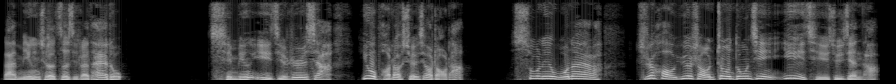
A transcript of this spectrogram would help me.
来明确自己的态度。秦兵一急之下又跑到学校找他，苏林无奈了，只好约上郑东进一起去见他。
